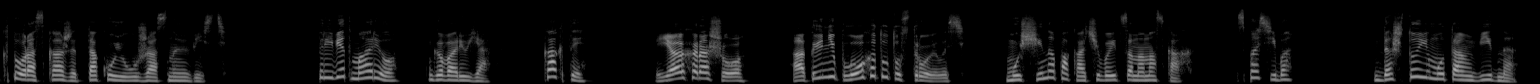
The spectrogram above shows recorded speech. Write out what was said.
кто расскажет такую ужасную весть. «Привет, Марио», — говорю я. «Как ты?» «Я хорошо. А ты неплохо тут устроилась». Мужчина покачивается на носках. «Спасибо». Да что ему там видно,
